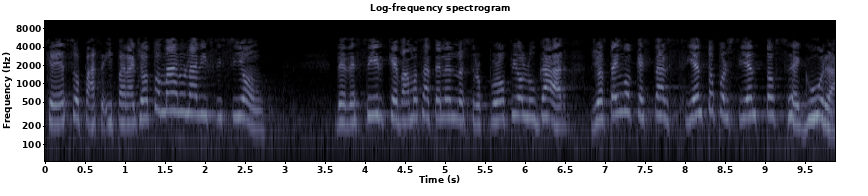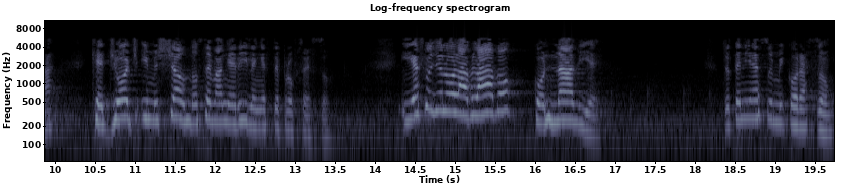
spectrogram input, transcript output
que eso pase. Y para yo tomar una decisión de decir que vamos a tener nuestro propio lugar, yo tengo que estar ciento por ciento segura que George y Michelle no se van a herir en este proceso. Y eso yo no lo he hablado con nadie. Yo tenía eso en mi corazón.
